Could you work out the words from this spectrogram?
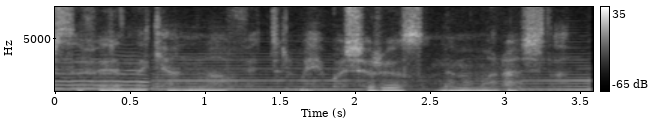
Her seferinde kendini affettirmeyi başarıyorsun değil mi Maraş'ta?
